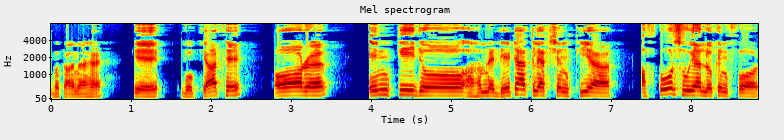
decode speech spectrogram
بتانا ہے کہ وہ کیا تھے۔ اور ان کی جو ہم نے ڈیٹا کلیکشن کیا of course we are looking for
